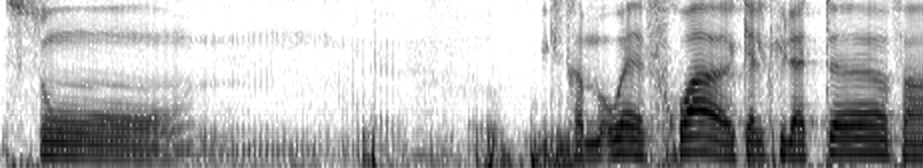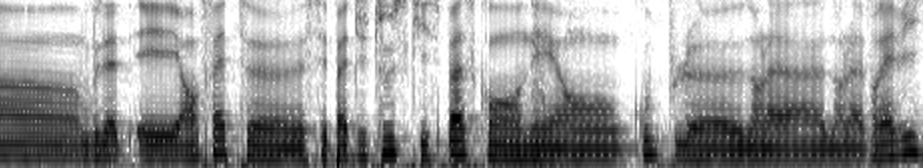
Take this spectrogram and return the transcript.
sont extrêmement ouais froid calculateur enfin vous êtes et en fait euh, c'est pas du tout ce qui se passe quand on est en couple euh, dans la dans la vraie vie.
